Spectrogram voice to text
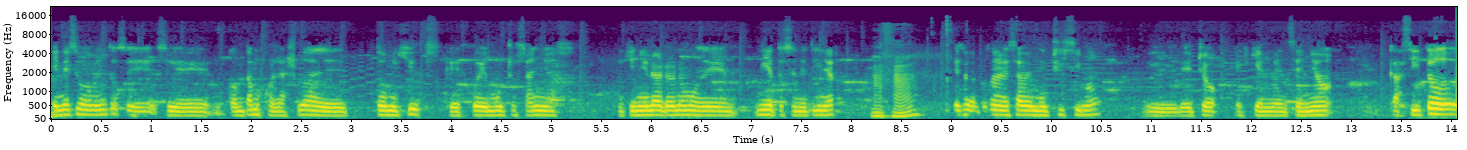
En ese momento se, contamos con la ayuda de Tommy Hughes, que fue muchos años ingeniero agrónomo de Nietos en Etiner. Es una persona que sabe muchísimo y de hecho es quien me enseñó casi todo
